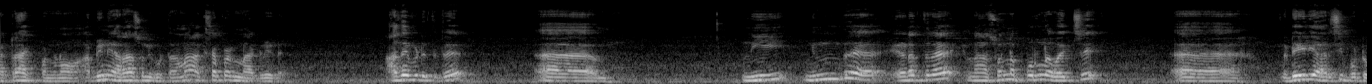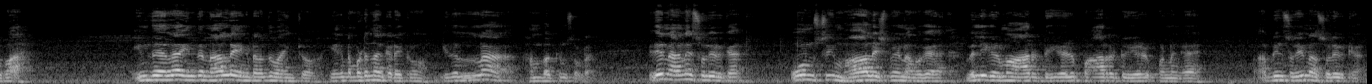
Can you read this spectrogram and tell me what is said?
அட்ராக்ட் பண்ணணும் அப்படின்னு யாராவது சொல்லி கொடுத்தாங்கன்னா அக்செப்டட் அண்ட் அக்ரிடு அதை விடுத்துட்டு நீ இந்த இடத்துல நான் சொன்ன பொருளை வச்சு டெய்லி அரிசி போட்டு வா. இந்த இதெல்லாம் இந்த நாளில் என்கிட்ட வந்து வாங்கிக்கோ. என்கிட்ட மட்டும்தான் கிடைக்கும். இதெல்லாம் ஹம்பக்குன்னு சொல்கிறேன் இதே நானே சொல்லியிருக்கேன். ஓம் ஸ்ரீ மகாலட்சுமி நமக்கு வெள்ளிக்கிழமை ஆறு டு ஏழு ஆறு டு ஏழு பண்ணுங்கள் அப்படின்னு சொல்லி நான் சொல்லியிருக்கேன்.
